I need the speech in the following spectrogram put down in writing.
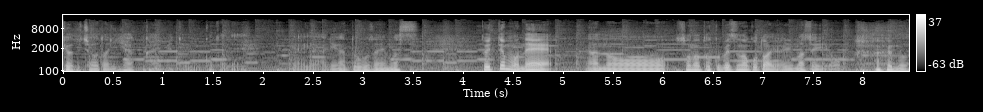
今日でちょうど200回目ということで。いやいやありがとうございます。といってもねあのーそんな特別なことはやりませんよ。あのい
